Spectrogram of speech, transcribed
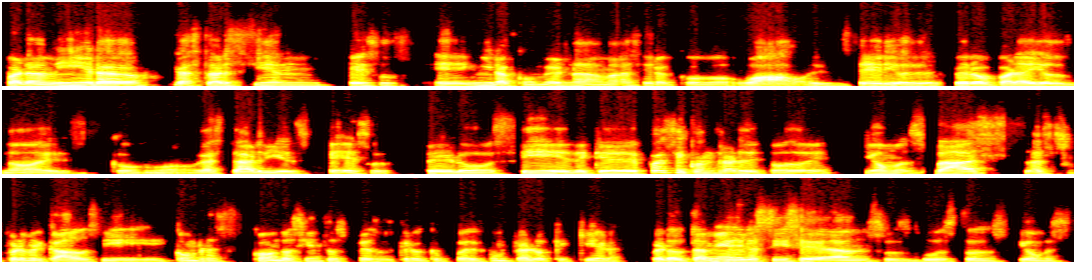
para mí era gastar 100 pesos en ir a comer nada más, era como, wow, en serio, ¿eh? pero para ellos no, es como gastar 10 pesos. Pero sí, de que puedes encontrar de todo, ¿eh? Digamos, vas al supermercado y compras con 200 pesos, creo que puedes comprar lo que quieras. Pero también ellos sí se dan sus gustos, digamos,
